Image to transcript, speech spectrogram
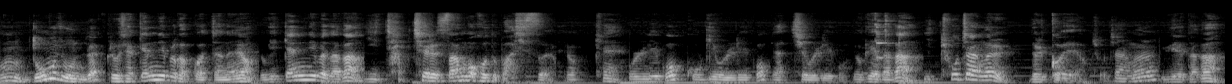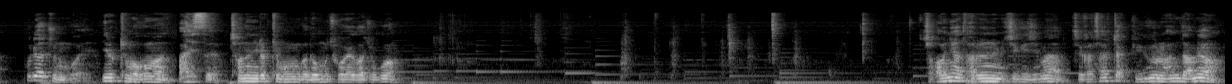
음 너무 좋은데? 그리고 제가 깻잎을 갖고 왔잖아요. 여기 깻잎에다가 이 잡채를 싸 먹어도 맛있어요. 이렇게 올리고 고기 올리고 야채 올리고. 여기에다가 이 초장을 넣을 거예요. 초장을 위에다가 뿌려주는 거예요. 이렇게 먹으면 맛있어요. 저는 이렇게 먹는 거 너무 좋아해가지고 전혀 다른 음식이지만 제가 살짝 비교를 한다면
